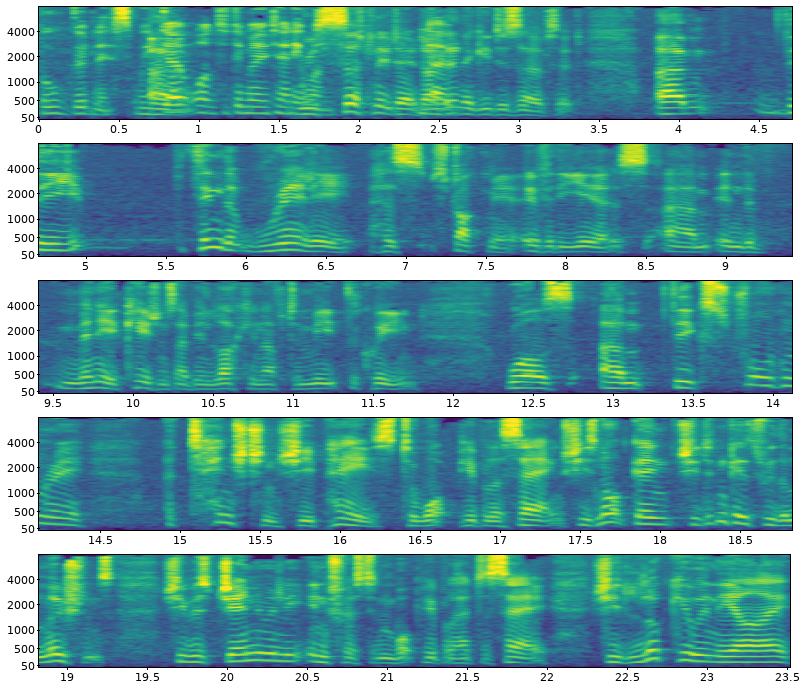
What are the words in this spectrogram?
Oh, goodness. We um, don't want to demote anyone. We certainly don't. No. I don't think he deserves it. Um, the the thing that really has struck me over the years, um, in the many occasions I've been lucky enough to meet the Queen, was um, the extraordinary attention she pays to what people are saying. She's not going, she didn't go through the motions. She was genuinely interested in what people had to say. She'd look you in the eye,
